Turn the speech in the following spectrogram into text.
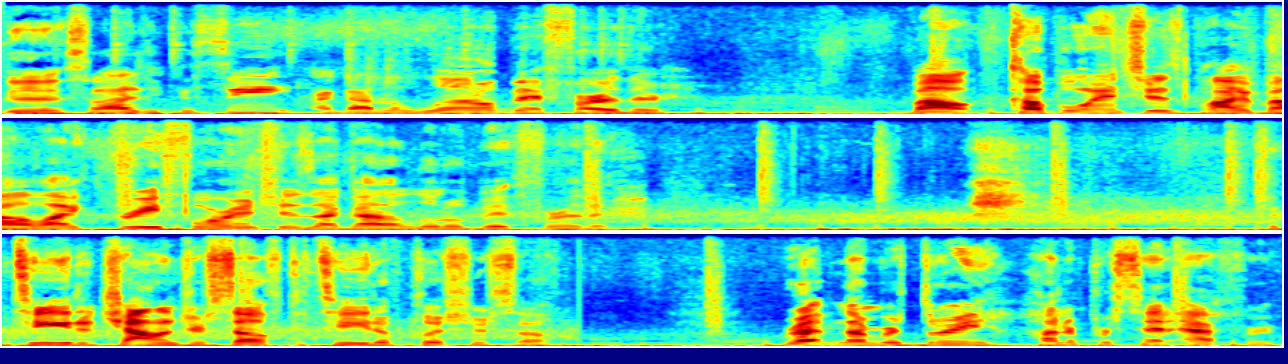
Good, so as you can see, I got a little bit further. About a couple inches, probably about like three, four inches, I got a little bit further. Continue to challenge yourself, continue to push yourself. Rep number three, 100% effort.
